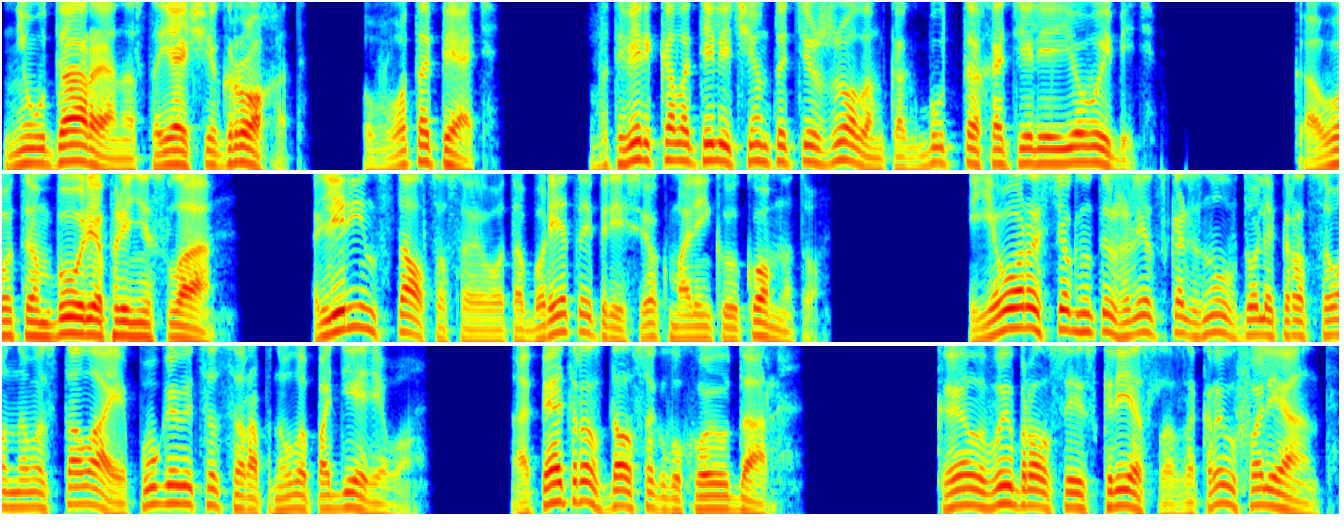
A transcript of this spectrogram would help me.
Не удары, а настоящий грохот. Вот опять. В дверь колотили чем-то тяжелым, как будто хотели ее выбить. Кого там буря принесла? Лерин встал со своего табурета и пересек маленькую комнату. Его расстегнутый жилет скользнул вдоль операционного стола, и пуговица царапнула по дереву. Опять раздался глухой удар. Кэл выбрался из кресла, закрыл фолиант.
